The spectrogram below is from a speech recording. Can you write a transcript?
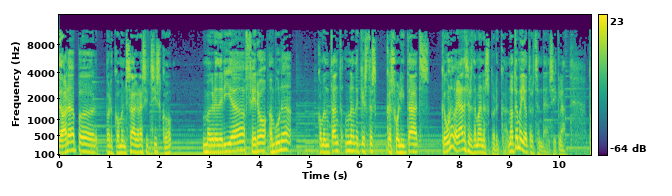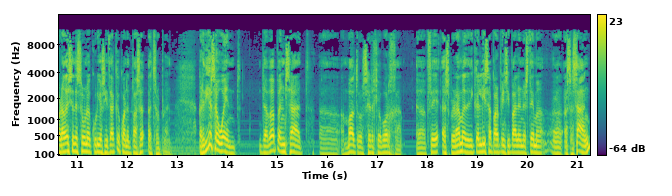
D'hora per, per començar, gràcies Xisco, m'agradaria fer-ho amb una comentant una d'aquestes casualitats que una vegada es demana per què. No té major transcendència, clar, però deixa de ser una curiositat que quan et passa et sorprèn. El dia següent d'haver pensat eh, amb vosaltres, Sergio Borja, eh, fer el programa dedicat-li la part principal en el tema eh, a la sang,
